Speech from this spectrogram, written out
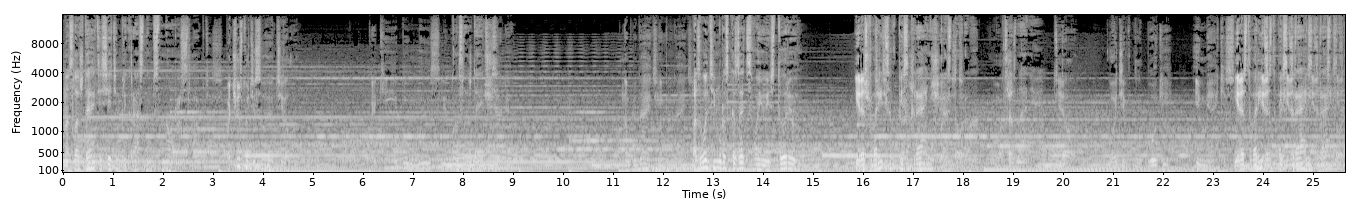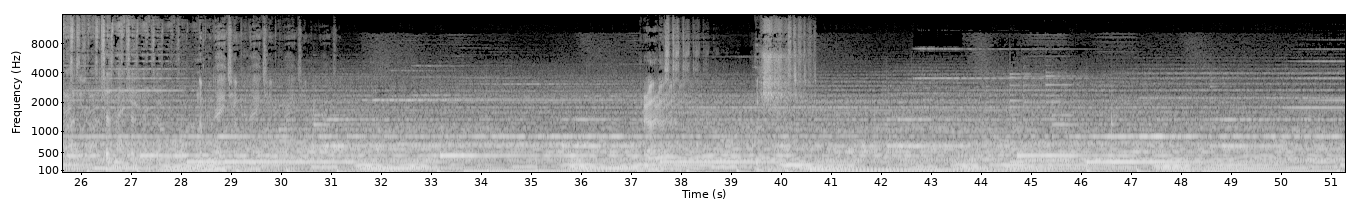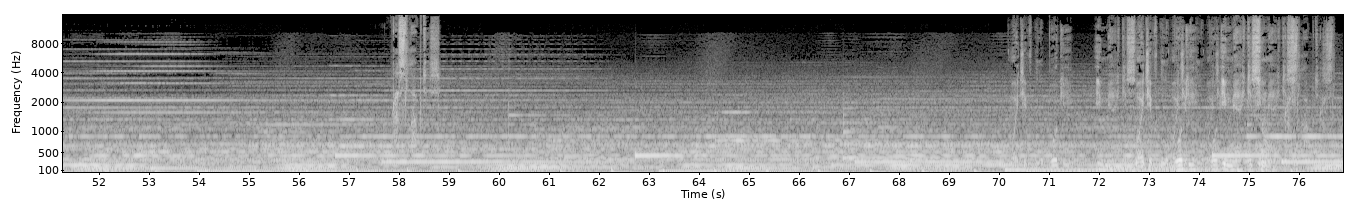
Наслаждайтесь этим прекрасным сном. Расслабьтесь. Почувствуйте свое тело. Какие бы мысли Наслаждайтесь. Наблюдайте, наблюдайте. Позвольте ему рассказать свою историю и раствориться в бескрайних просторах сознания. Глубокий и мягкий сон. И раствориться в бескрайних просторах сознания. Войти в глубокий и мягкий сон. Расслабьтесь.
